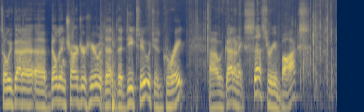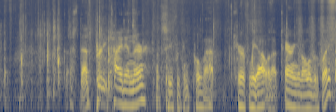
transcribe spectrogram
So we've got a, a built-in charger here with the, the D2, which is great. Uh, we've got an accessory box. Gosh, that's pretty tight in there. Let's see if we can pull that carefully out without tearing it all over the place.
